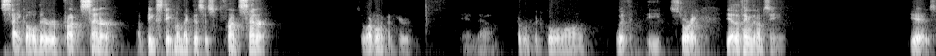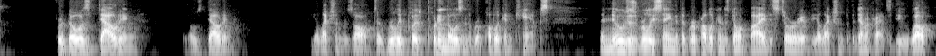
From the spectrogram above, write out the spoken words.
cycle. They're front center. A big statement like this is front center. So everyone can hear it and um, everyone could go along with the story. The other thing that I'm seeing is for those doubting, those doubting the election result, to really put putting those in the Republican camps. The news is really saying that the Republicans don't buy the story of the election, but the Democrats do. Well,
